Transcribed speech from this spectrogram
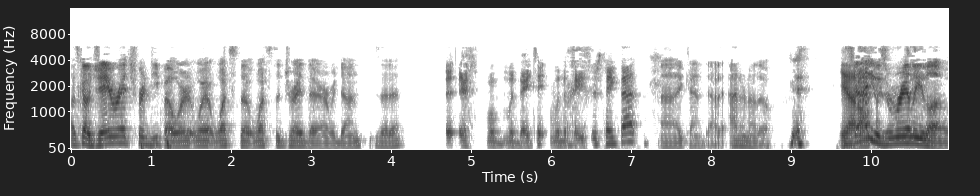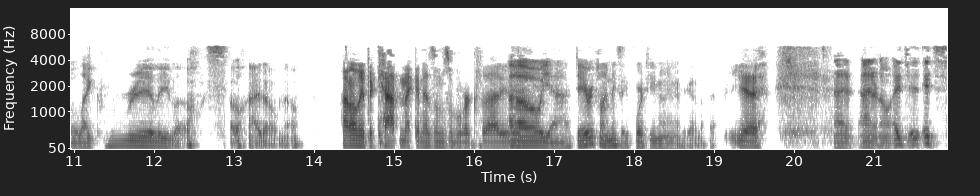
Let's go, Jay Rich for Dipo. Where, where, what's the what's the trade there? Are we done? Is that it? If would they take would the Pacers take that? Uh, I kind of doubt it. I don't know though. yeah, His value is really low, like really low. So I don't know. I don't think the cap mechanisms would work for that either. Oh yeah, Jay Rich only makes like 14 million. I forgot about that. Yeah. I I don't know. It, it, it's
